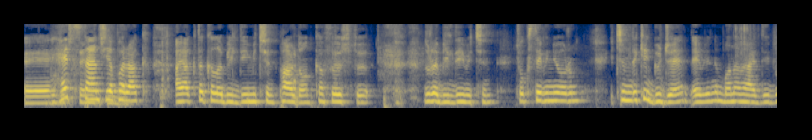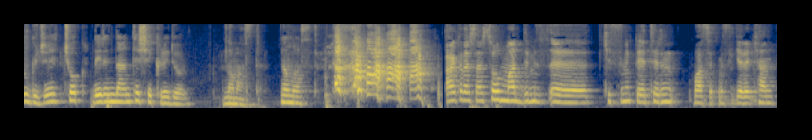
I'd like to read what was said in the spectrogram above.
Güç headstand yaparak ayakta kalabildiğim için pardon kafa üstü durabildiğim için çok seviniyorum. İçimdeki güce, evrenin bana verdiği bu güce çok derinden teşekkür ediyorum. Namaste. Namaste. Arkadaşlar son maddemiz e, kesinlikle Eter'in bahsetmesi gereken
